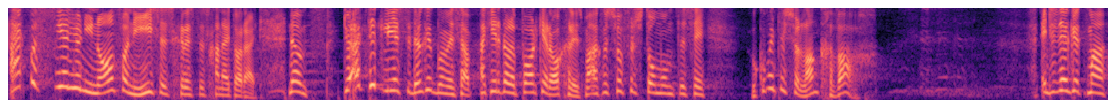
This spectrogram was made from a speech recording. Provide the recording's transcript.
"Ek beveel jou in die naam van Jesus Christus gaan uit haar uit." Nou, toe ek dit lees, dink ek by myself, ek het dit al 'n paar keer raak gelees, maar ek was so verstom om te sê, "Hoekom het hy so lank gewag?" En toe dink ek maar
